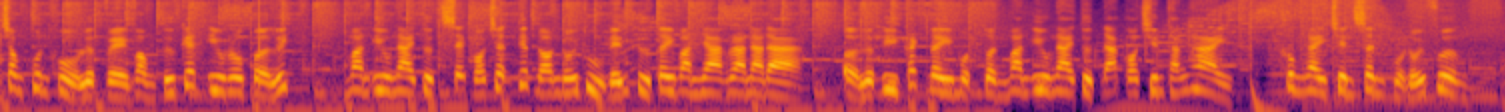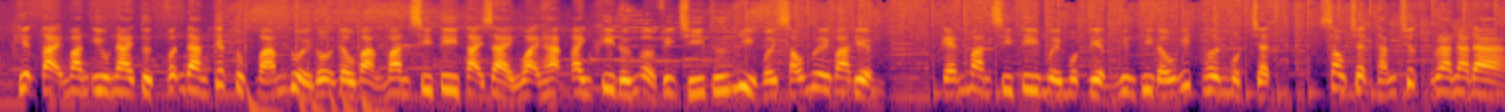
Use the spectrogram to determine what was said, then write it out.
Trong khuôn khổ lượt về vòng tứ kết Europa League, Man United sẽ có trận tiếp đón đối thủ đến từ Tây Ban Nha Granada. Ở lượt đi cách đây một tuần Man United đã có chiến thắng 2, không ngay trên sân của đối phương. Hiện tại Man United vẫn đang tiếp tục bám đuổi đội đầu bảng Man City tại giải ngoại hạng Anh khi đứng ở vị trí thứ nhì với 63 điểm. Kém Man City 11 điểm nhưng thi đấu ít hơn một trận. Sau trận thắng trước Granada,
